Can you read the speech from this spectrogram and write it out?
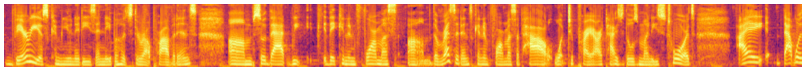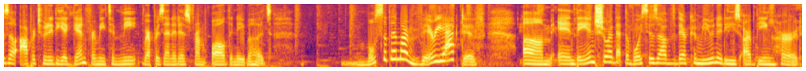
various communities and neighborhoods throughout Providence um, so that that we they can inform us um, the residents can inform us of how what to prioritize those monies towards. I that was an opportunity again for me to meet representatives from all the neighborhoods most of them are very active um, and they ensure that the voices of their communities are being heard.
